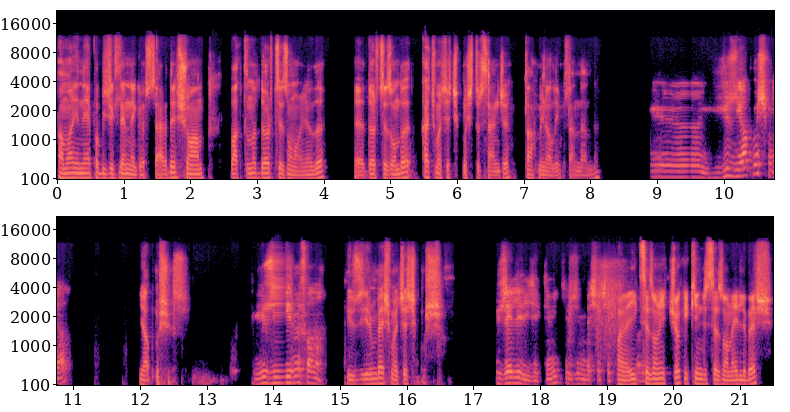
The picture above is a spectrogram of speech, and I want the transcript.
ama ne yapabileceklerini de gösterdi. Şu an baktığında 4 sezon oynadı. 4 ee, sezonda kaç maça çıkmıştır sence? Tahmin alayım senden de. 100 yapmış mı ya? Yapmış 100. 120 falan. 125 maça çıkmış. 150 diyecektim ilk 125'e çekti. Yani ilk sezon hiç yok. ikinci sezon 55.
